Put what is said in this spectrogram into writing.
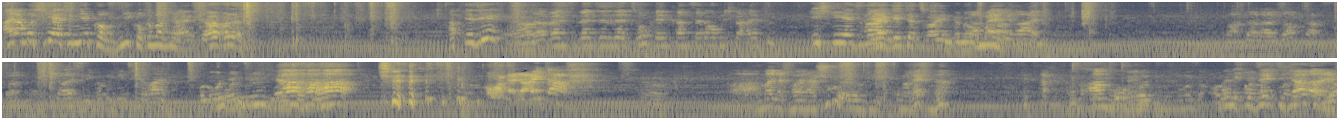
Einer muss hier zu mir kommen. Nico, komm mal her. Ja, warte. Habt ihr sie? Ja, wenn, wenn sie sie jetzt hochheben, kannst du ja oben nicht behalten. Ich gehe jetzt Er rein. geht jetzt rein, genau. Mach Moment. die rein. Mach da deinen Saugtapfen dran. Scheiße, wie komme ich jetzt hier rein? Von unten. Ja, haha. Ohne Leiter. Ah, Mann, das war in der Schule irgendwie. Immer recht, ne? Arm hochdrücken. Mann, ich bin 60 Jahre alt.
